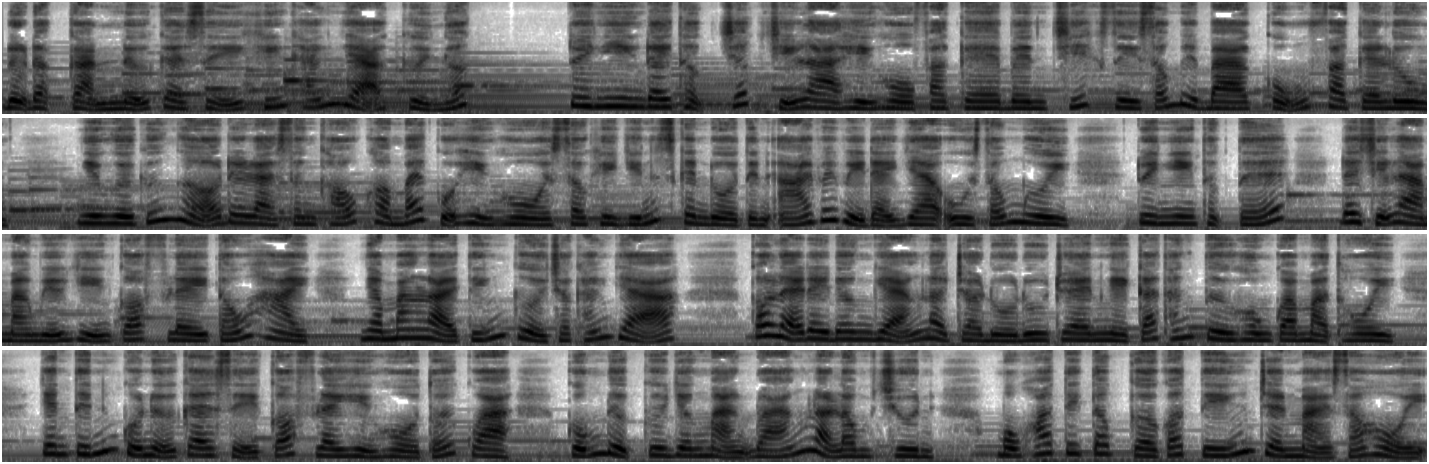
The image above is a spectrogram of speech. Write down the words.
được đặt cạnh nữ ca sĩ khiến khán giả cười ngất. Tuy nhiên, đây thực chất chỉ là Hiền Hồ pha kè bên chiếc G63 cũng pha kè luôn. Nhiều người cứ ngỡ đây là sân khấu comeback của Hiền Hồ sau khi dính scandal tình ái với vị đại gia U60. Tuy nhiên thực tế, đây chỉ là màn biểu diễn cosplay tấu hài nhằm mang lại tiếng cười cho khán giả. Có lẽ đây đơn giản là trò đùa đu trend ngày cá tháng 4 hôm qua mà thôi. Danh tính của nữ ca sĩ cosplay Hiền Hồ tối qua cũng được cư dân mạng đoán là Long Chun, một hot tiktoker có tiếng trên mạng xã hội.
